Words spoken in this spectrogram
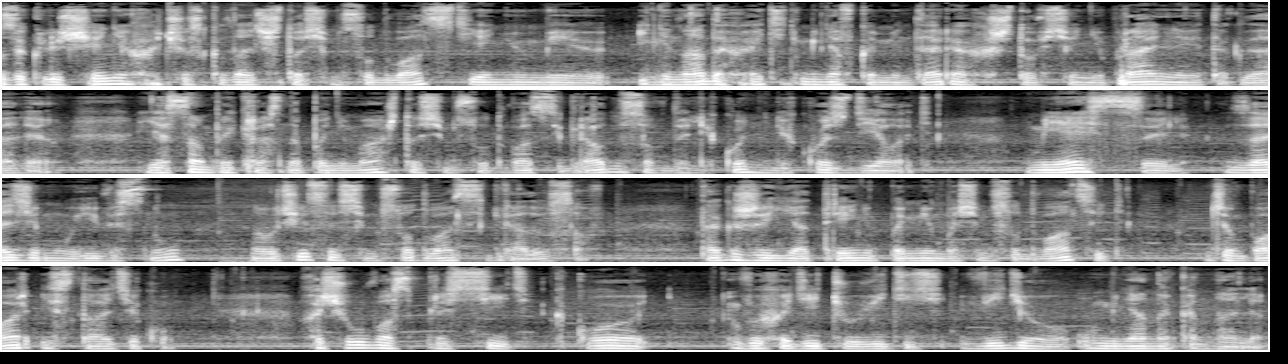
заключение хочу сказать, что 720 я не умею, и не надо хейтить меня в комментариях, что все неправильно и так далее. Я сам прекрасно понимаю, что 720 градусов далеко не легко сделать. У меня есть цель за зиму и весну научиться 720 градусов. Также я треню помимо 720 джамбар и статику. Хочу вас спросить, какое вы хотите увидеть видео у меня на канале.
